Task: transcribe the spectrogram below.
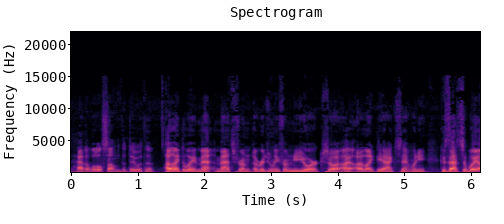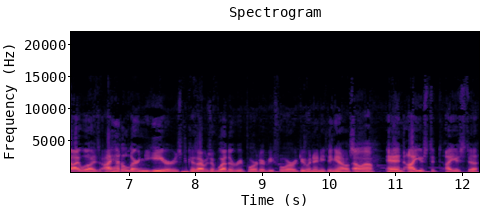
had a little something to do with it. I like the way Matt, Matt's from originally from New York, so I, I like the accent when he because that's the way I was. I had to learn years because I was a weather reporter before doing anything else. Oh wow! And I used to I used to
